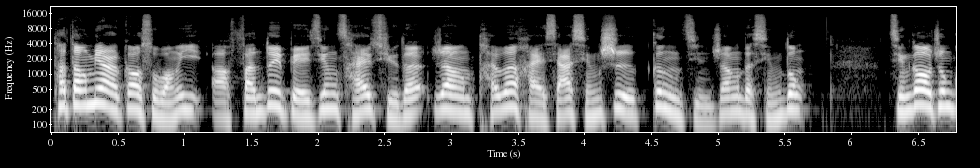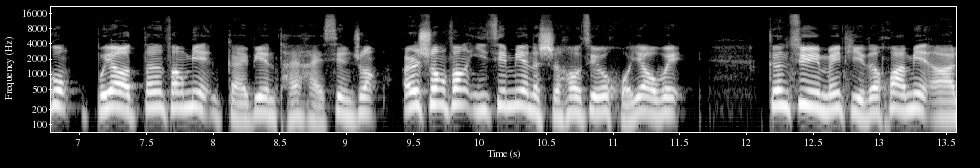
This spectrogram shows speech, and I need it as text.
他当面告诉王毅啊，反对北京采取的让台湾海峡形势更紧张的行动，警告中共不要单方面改变台海现状。而双方一见面的时候就有火药味。根据媒体的画面啊，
